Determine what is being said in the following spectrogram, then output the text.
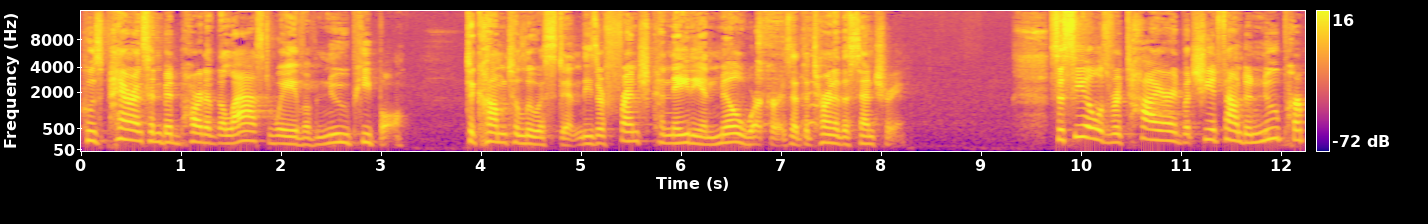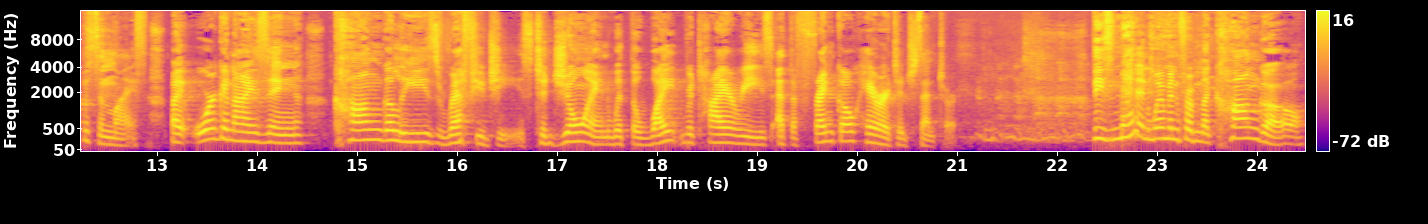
whose parents had been part of the last wave of new people to come to Lewiston. These are French Canadian mill workers at the turn of the century. Cecile was retired, but she had found a new purpose in life by organizing Congolese refugees to join with the white retirees at the Franco Heritage Center. These men and women from the Congo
